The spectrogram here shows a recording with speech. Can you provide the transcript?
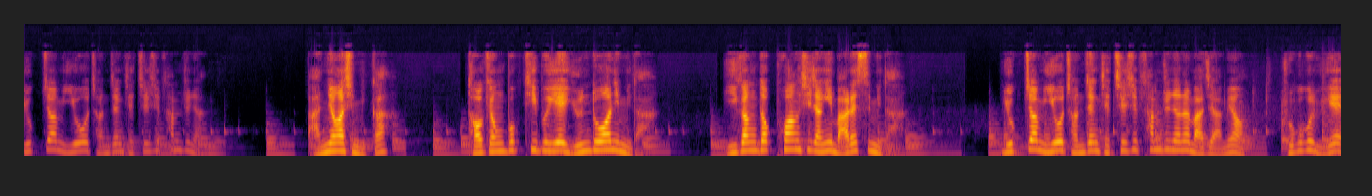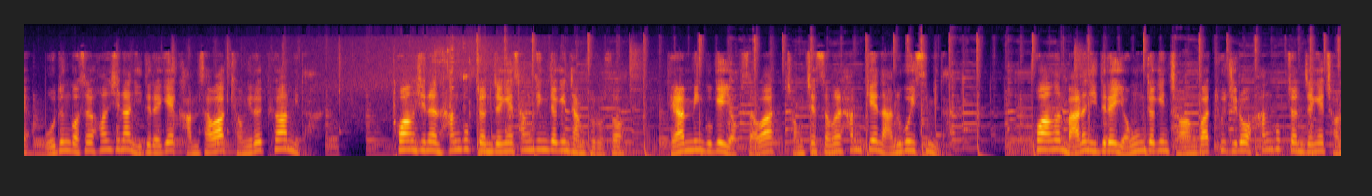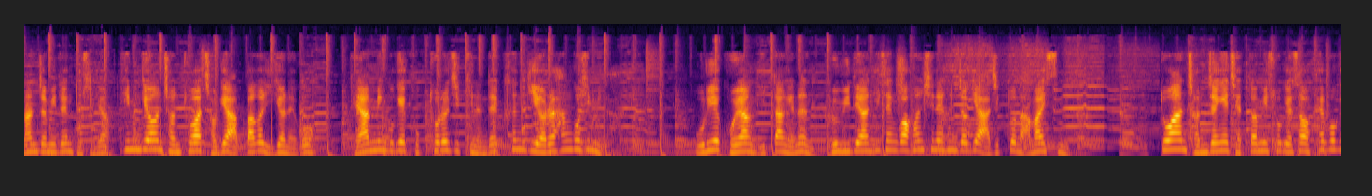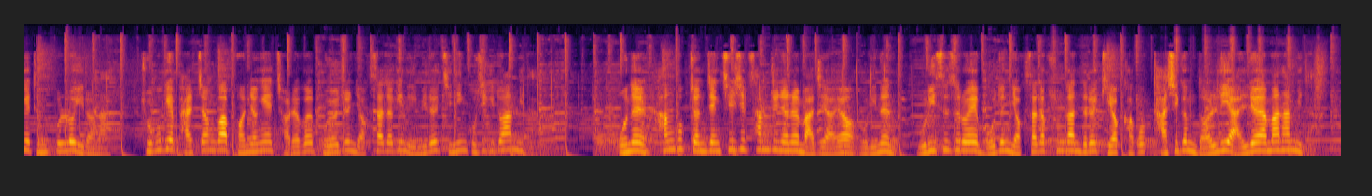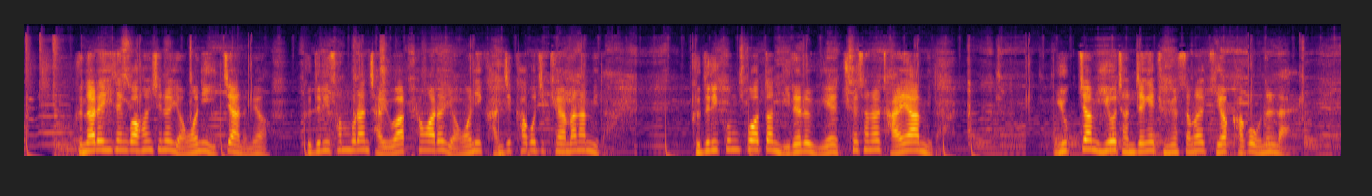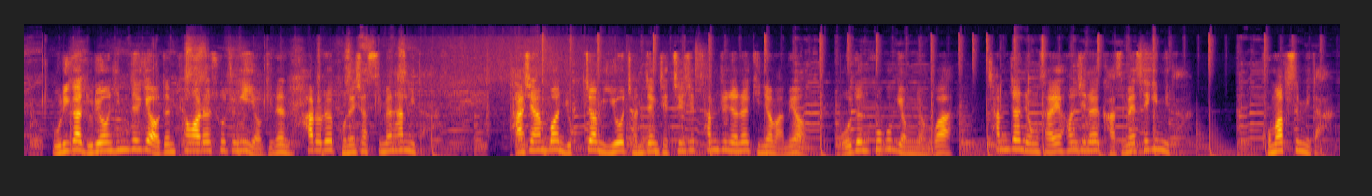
6.25 전쟁 제73주년. 안녕하십니까? 더 경북TV의 윤도원입니다. 이강덕 포항시장이 말했습니다. 6.25 전쟁 제73주년을 맞이하며 조국을 위해 모든 것을 헌신한 이들에게 감사와 경의를 표합니다. 포항시는 한국전쟁의 상징적인 장소로서 대한민국의 역사와 정체성을 함께 나누고 있습니다. 포항은 많은 이들의 영웅적인 저항과 투지로 한국전쟁의 전환점이 된 곳이며 힘겨운 전투와 적의 압박을 이겨내고 대한민국의 국토를 지키는 데 큰 기여를 한 곳입니다. 우리의 고향 이 땅에는 그 위대한 희생과 헌신의 흔적이 아직도 남아 있습니다. 또한 전쟁의 잿더미 속에서 회복의 등불로 일어나 조국의 발전과 번영의 저력을 보여준 역사적인 의미를 지닌 곳이기도 합니다. 오늘 한국전쟁 73주년을 맞이하여 우리는 우리 스스로의 모든 역사적 순간들을 기억하고 다시금 널리 알려야만 합니다. 그날의 희생과 헌신을 영원히 잊지 않으며 그들이 선물한 자유와 평화를 영원히 간직하고 지켜야만 합니다. 그들이 꿈꾸었던 미래를 위해 최선을 다해야 합니다. 6.25 전쟁의 중요성을 기억하고 오늘날 우리가 누려온 힘들게 얻은 평화를 소중히 여기는 하루를 보내셨으면 합니다. 다시 한번 6.25 전쟁 제73주년을 기념하며 모든 호국 영령과 참전 용사의 헌신을 가슴에 새깁니다. 고맙습니다.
